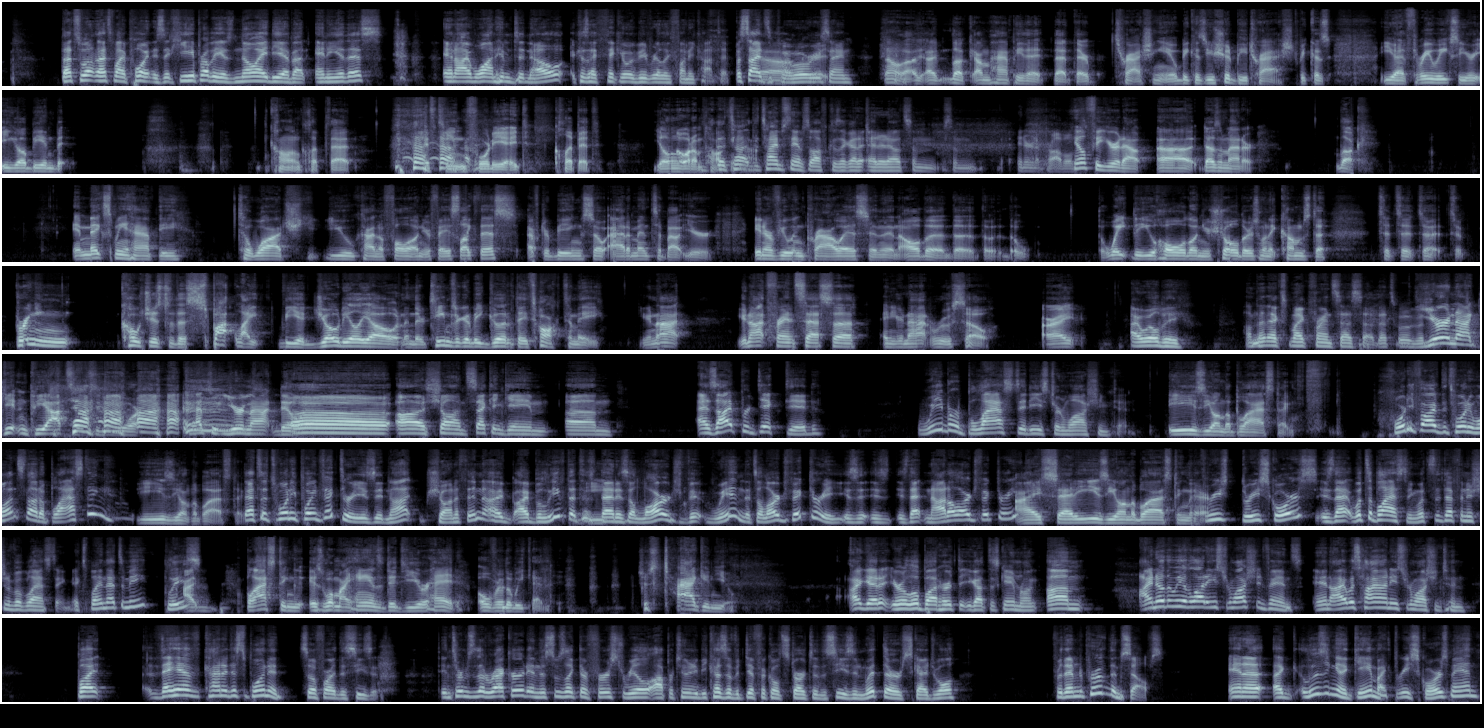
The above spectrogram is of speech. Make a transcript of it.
That's what that's my point is that he probably has no idea about any of this. And I want him to know because I think it would be really funny content. Besides oh, the point, what great. were you saying? No, I, I, look, I'm happy that that they're trashing you because you should be trashed because you had three weeks of your ego being bit. Colin, clip that. 1548. clip it. You'll know what I'm talking the t- about. The timestamp's off because I got to edit out some some internet problems. He'll figure it out. Uh, doesn't matter. Look, it makes me happy to watch you kind of fall on your face like this after being so adamant about your interviewing prowess and then all the the the the, the weight that you hold on your shoulders when it comes to to to to, to bringing coaches to the spotlight via Joe DeLeon and their teams are going to be good if they talk to me. You're not you're not Francesa and you're not Russo. All right? I will be. I'm the next Mike Francesa. That's what you're not getting Piazza to New York. That's what you're not doing. Uh, uh, Sean, second game. Um, as I predicted, Weber blasted Eastern Washington. Easy on the blasting. 45 to 21 is not a blasting. Easy on the blasting. That's a 20 point victory, is it not, Jonathan? I, I believe that is, that is a large vi- win. That's a large victory. Is it is is that not a large victory? I said easy on the blasting there. Three three scores? Is that what's a blasting? What's the definition of a blasting? Explain that to me, please. I, blasting is what my hands did to your head over the weekend. Just tagging you. I get it. You're a little butthurt that you got this game wrong. Um, I know that we have a lot of Eastern Washington fans, and I was high on Eastern Washington, but they have kind of disappointed so far this season in terms of the record. And this was like their first real opportunity because of a difficult start to the season with their schedule for them to prove themselves. And a, a losing a game by three scores, man,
